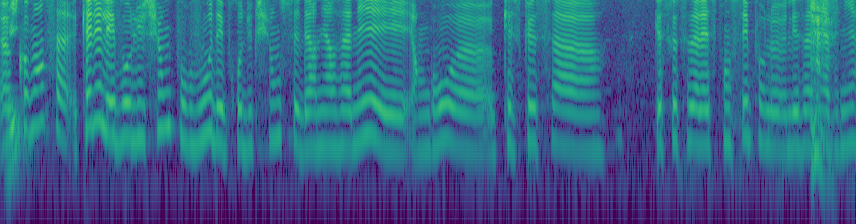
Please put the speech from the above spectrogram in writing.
Euh, comment ça, quelle est l'évolution pour vous des productions ces dernières années et en gros, euh, qu'est-ce que ça, qu'est-ce que ça laisse penser pour les années à venir?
